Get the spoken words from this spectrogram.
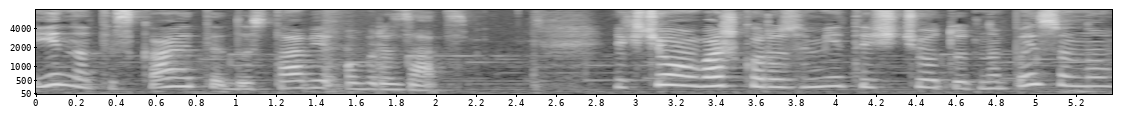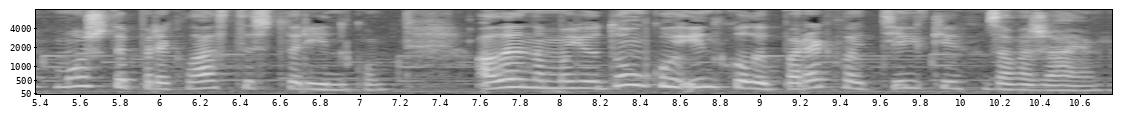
і натискаєте Доставі образець. Якщо вам важко розуміти, що тут написано, можете перекласти сторінку, але, на мою думку, інколи переклад тільки заважає.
